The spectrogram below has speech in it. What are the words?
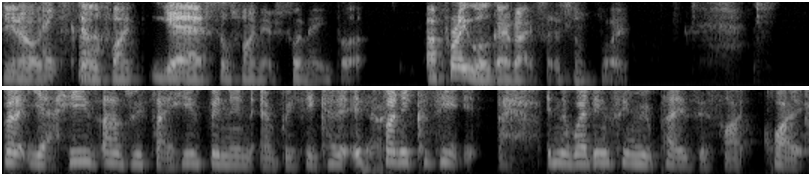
you know, Take still that. find yeah, still find it funny. But I probably will go back to it at some point. but yeah, he's as we say, he's been in everything. And it's Yes. funny because he in the wedding scene he plays this like quite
